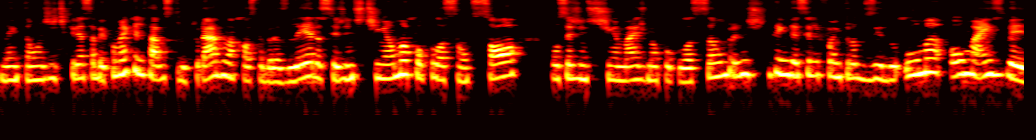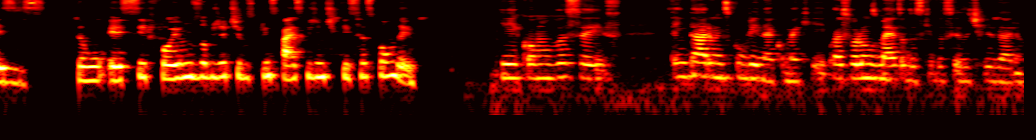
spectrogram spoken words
Né? Então, a gente queria saber como é que ele estava estruturado na costa brasileira, se a gente tinha uma população só ou se a gente tinha mais de uma população, para a gente entender se ele foi introduzido uma ou mais vezes. Então, esse foi um dos objetivos principais que a gente quis responder. E como vocês tentaram descobrir, né, como é que, quais foram os métodos que vocês utilizaram?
